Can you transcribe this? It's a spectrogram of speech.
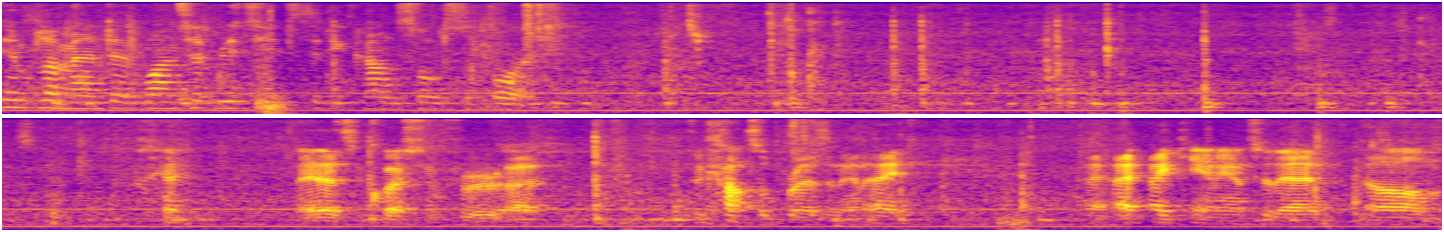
implemented once it receives city council support? That's a question for uh, the council president. I, I, I can't answer that. Um,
